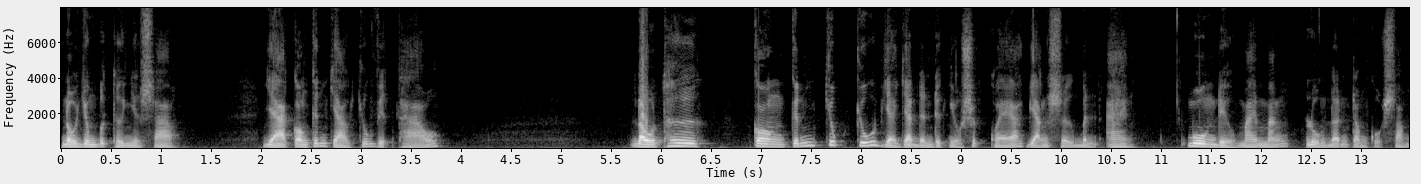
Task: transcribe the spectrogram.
Nội dung bức thư như sau. Dạ con kính chào chú Việt Thảo. Đầu thư, con kính chúc chú và gia đình được nhiều sức khỏe, vạn sự bình an, muôn điều may mắn luôn đến trong cuộc sống.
